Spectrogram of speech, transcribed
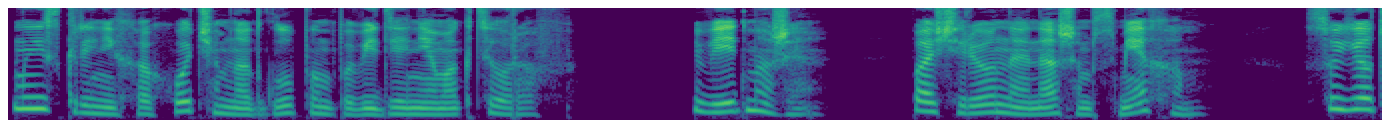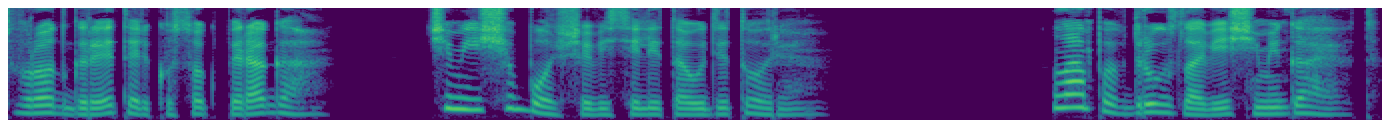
Мы искренне хохочем над глупым поведением актеров. Ведьма же, поощренная нашим смехом, сует в рот Гретель кусок пирога, чем еще больше веселит аудиторию. Лампы вдруг зловеще мигают.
